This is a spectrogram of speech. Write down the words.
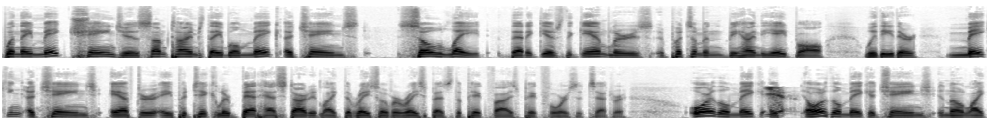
when they make changes, sometimes they will make a change so late that it gives the gamblers, it puts them in behind the eight ball with either making a change after a particular bet has started, like the race over race bets, the pick fives, pick fours, etc. Or they'll make yeah. a, or they'll make a change, you know, like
